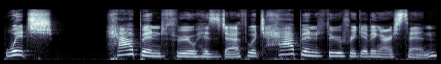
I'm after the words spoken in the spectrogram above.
which happened through his death, which happened through forgiving our sin.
